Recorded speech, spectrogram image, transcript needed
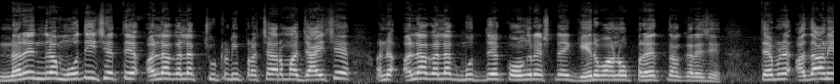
નરેન્દ્ર મોદી છે તે અલગ અલગ ચૂંટણી પ્રચારમાં જાય છે અને અલગ અલગ મુદ્દે કોંગ્રેસને ઘેરવાનો પ્રયત્ન કરે છે. તેમણે અદાણી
